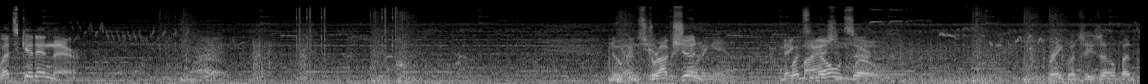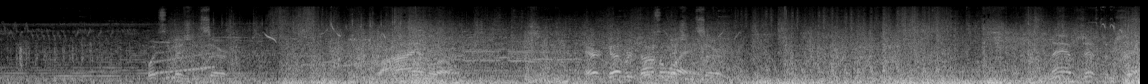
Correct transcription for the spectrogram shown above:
Let's get in there. New Gunship construction? Make What's my own sir? Move. Frequencies open. What's the mission, sir? Flying low. Air cover's on the way. sir? Nav system set.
